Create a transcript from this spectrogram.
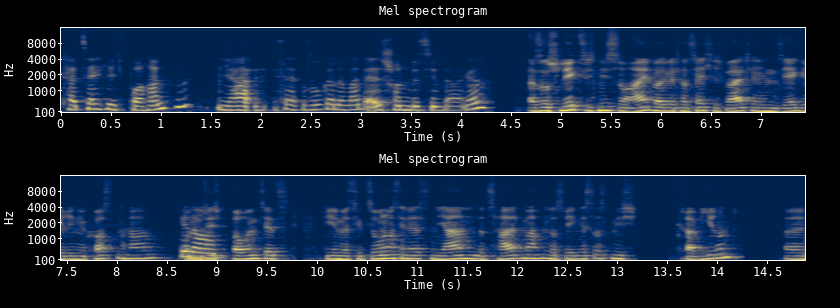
tatsächlich vorhanden. Ja, ist er so relevant? Er ist schon ein bisschen da, gell? Also es schlägt sich nicht so ein, weil wir tatsächlich weiterhin sehr geringe Kosten haben Genau. und sich bei uns jetzt die Investitionen aus den letzten Jahren bezahlt machen. Deswegen ist das nicht gravierend. Äh,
